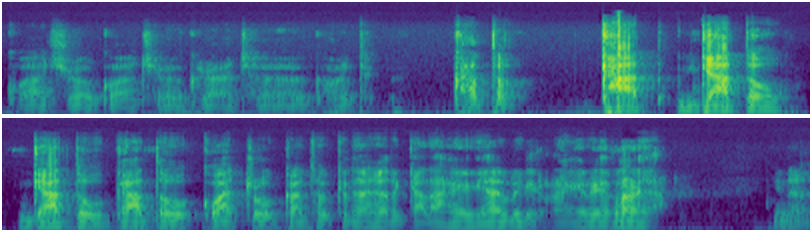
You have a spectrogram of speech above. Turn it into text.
quattro quattro quattro quattro cato cat gato gato gato quattro gato you know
